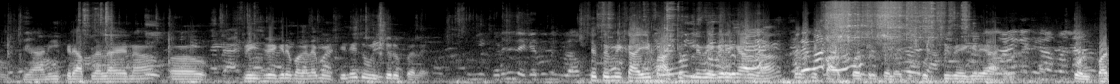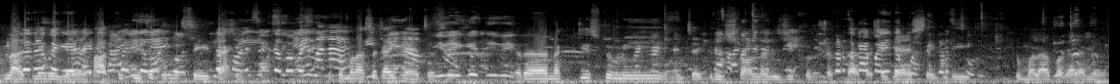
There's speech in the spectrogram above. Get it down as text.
ओके आणि इकडे आपल्याला आहे ना फ्रीज वगैरे बघायला मिळतील हे दोनशे रुपयाला आहे. ते तुम्ही काही भातुकली वगैरे घ्याल ना तर ते पाच पाच रुपयाची खुर्ची वगैरे आहे. कोलपाट लाटणे वगैरे आहे भातुकलीचं पूर्ण सेट आहे. तुम्हाला असं काही घ्यायचं असेल तर नक्कीच तुम्ही ह्यांच्या इकडे स्टॉलला व्हिजिट करू शकता. तसे गॅस शेगडी तुम्हाला बघायला मिळेल.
